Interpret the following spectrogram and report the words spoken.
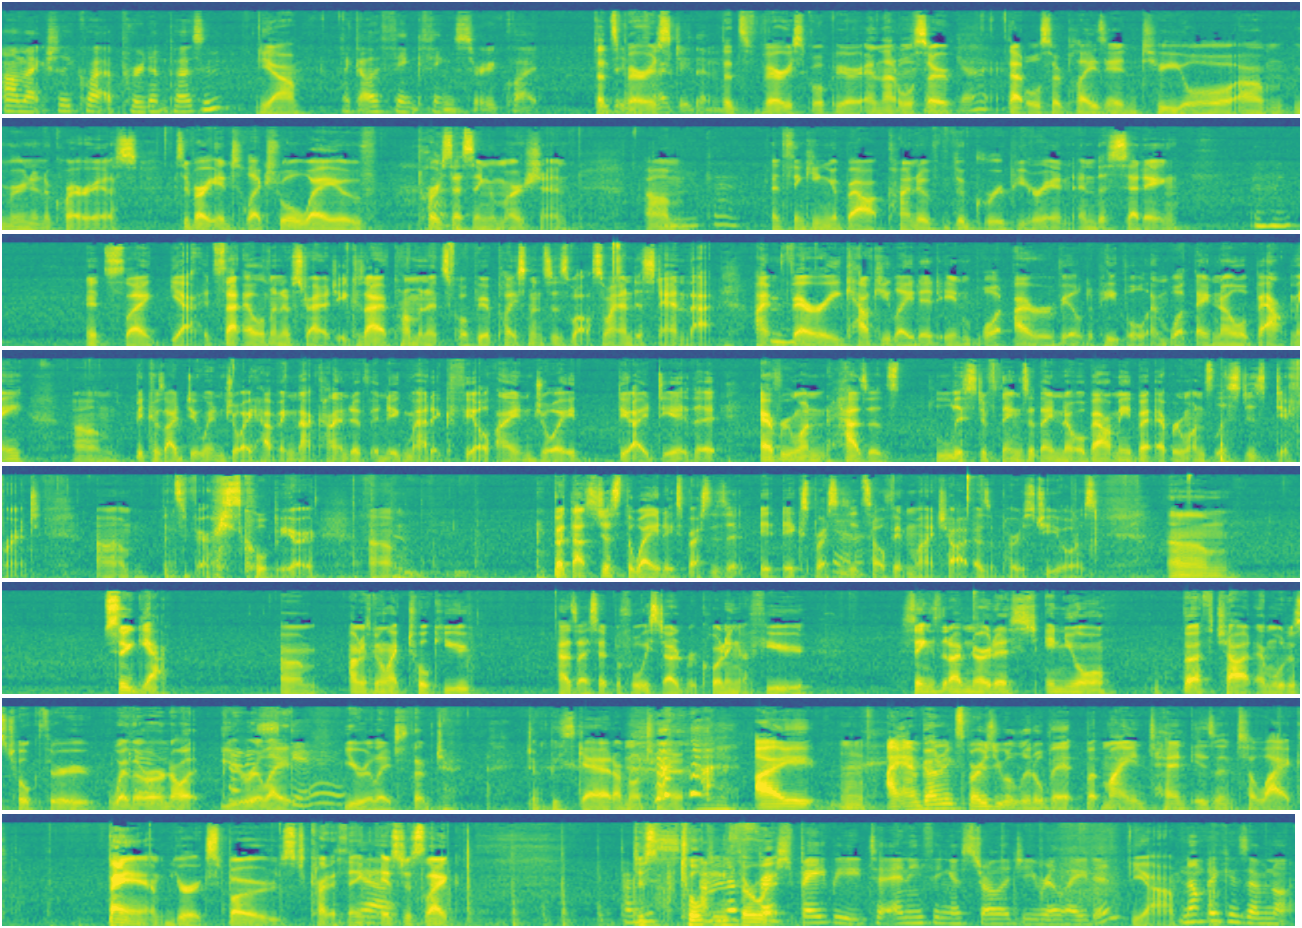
I'm actually quite a prudent person. yeah. Like, I think things through quite That's very do them. that's very Scorpio, and that also There you go. that also plays into your um, moon in Aquarius. It's a very intellectual way of processing emotion, um, and thinking about kind of the group you're in and the setting. go. hmm It's like yeah, it's that element of strategy because I have prominent Scorpio placements as well, so I understand that. I'm Mhm. very calculated in what I reveal to people and what they know about me, um, because I do enjoy having that kind of enigmatic feel. I enjoy the idea that everyone has a list of things that they know about me, but everyone's list is different. Um, it's very Scorpio. Um, but that's just the way it expresses it. It expresses Yeah. itself in my chart as opposed to yours. Um, so yeah, um, I'm just gonna like talk you, as I said before we started recording, a few things that I've noticed in your birth chart, and we'll just talk through whether or not you relate. scared. You relate to them. Don't, don't be scared. I'm not trying to. I mm, I am going to expose you a little bit, but my intent isn't to like, bam, you're exposed kind of thing. Yeah. It's just like, I'm Just talking I'm through it. fresh baby to anything astrology related. yeah, Not because I'm not.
